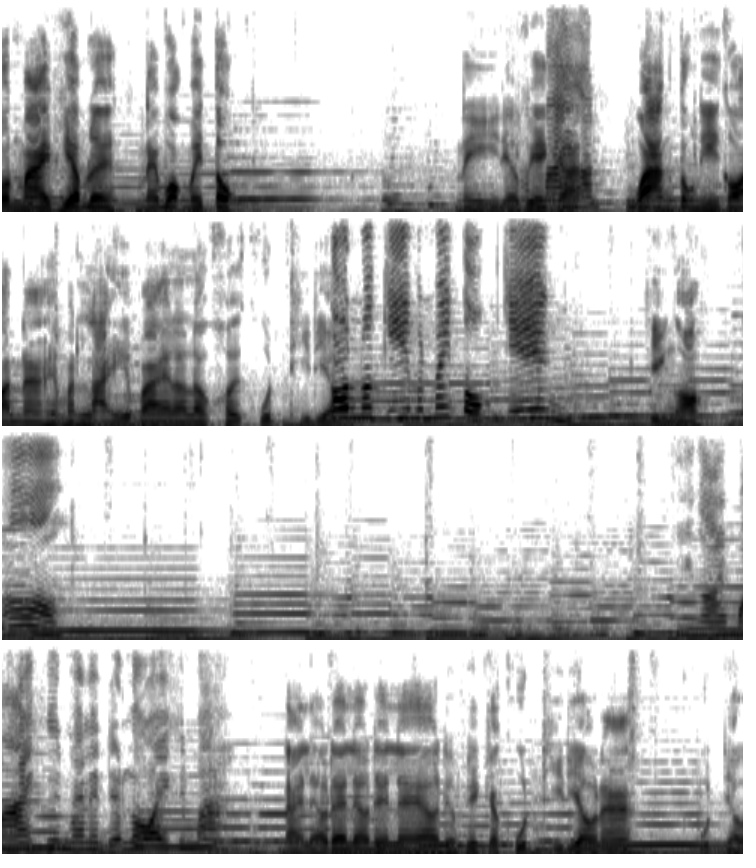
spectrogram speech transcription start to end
ต้นไม้เพียบเลย ไหนบอกไม่ตก นี่ เดี๋ยวพี่เอกตัดจะไม้ก่อน วางตรงนี้ก่อนนะ ให้มันไหลไปแล้วเราค่อยขุดทีเดียว ต้นเมื่อกี้มันไม่ตกจริงจริงเหรอ เออนี่ไงไม้ขึ้นมาเลยเดี๋ยวลอยขึ้นมา ได้แล้วได้แล้วได้แล้ว เดี๋ยวพี่เอกจะขุดทีเดียวนะ ขุดยา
